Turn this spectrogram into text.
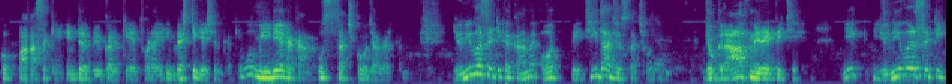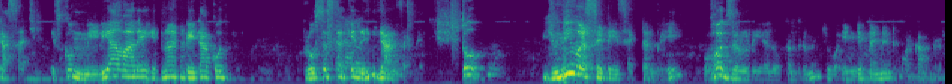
को पा सके इंटरव्यू करके, थोड़ा इन्वेस्टिगेशन करके, वो मीडिया का काम है, उस सच को उजागर करना। यूनिवर्सिटी का काम है और पेचीदा जो सच होते हैं, जो ग्राफ मेरे पीछे है, ये यूनिवर्सिटी का सच है। इसको मीडिया वाले इतना डेटा को प्रोसेस करके नहीं जान सकते। तो यूनिवर्सिटी सेक्टर भी बहुत ज़रूरी है लोकतंत्र में कि वो इंडिपेंडेंट और काम करें।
